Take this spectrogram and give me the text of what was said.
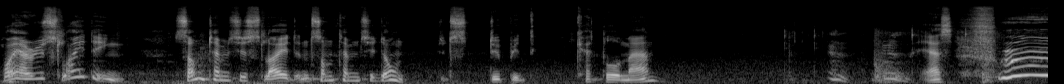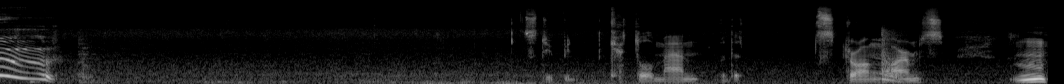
Why are you sliding? Sometimes you slide and sometimes you don't. Stupid kettle man. Yes. Stupid kettle man with the strong arms. Mm.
